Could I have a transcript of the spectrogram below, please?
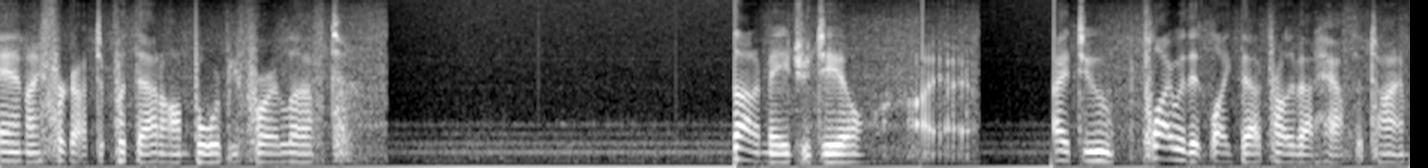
And I forgot to put that on board before I left not a major deal. I, I do fly with it like that probably about half the time.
